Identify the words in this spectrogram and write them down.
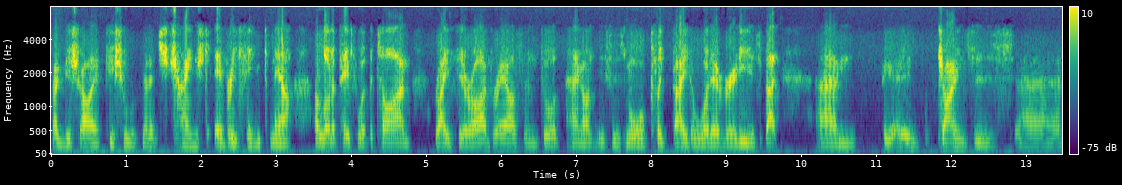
Rugby Australia official that it's changed everything. Now, a lot of people at the time raised their eyebrows and thought, hang on, this is more clickbait or whatever it is. But um, Jones's uh,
